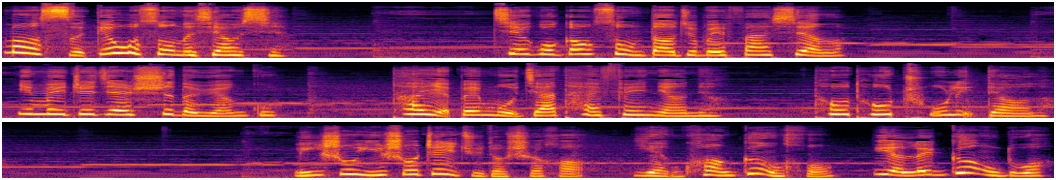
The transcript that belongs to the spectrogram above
冒死给我送的消息。结果刚送到就被发现了，因为这件事的缘故，她也被母家太妃娘娘偷偷处理掉了。林淑仪说这句的时候，眼眶更红，眼泪更多。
